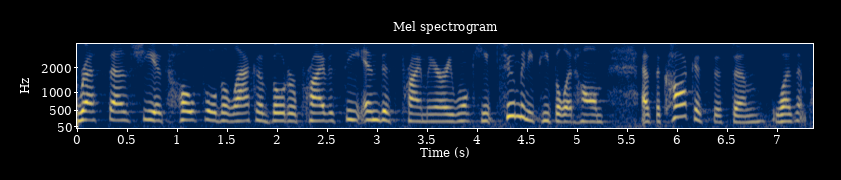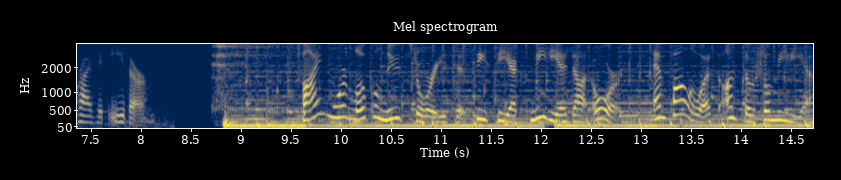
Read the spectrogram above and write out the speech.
Rest says she is hopeful the lack of voter privacy in this primary won't keep too many people at home, as the caucus system wasn't private either. Find more local news stories at ccxmedia.org and follow us on social media.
